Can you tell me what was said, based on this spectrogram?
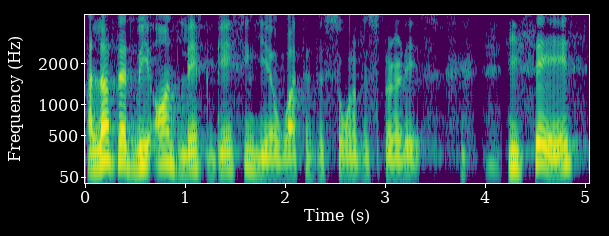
I love that we aren't left guessing here what the sword of the Spirit is. he says,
